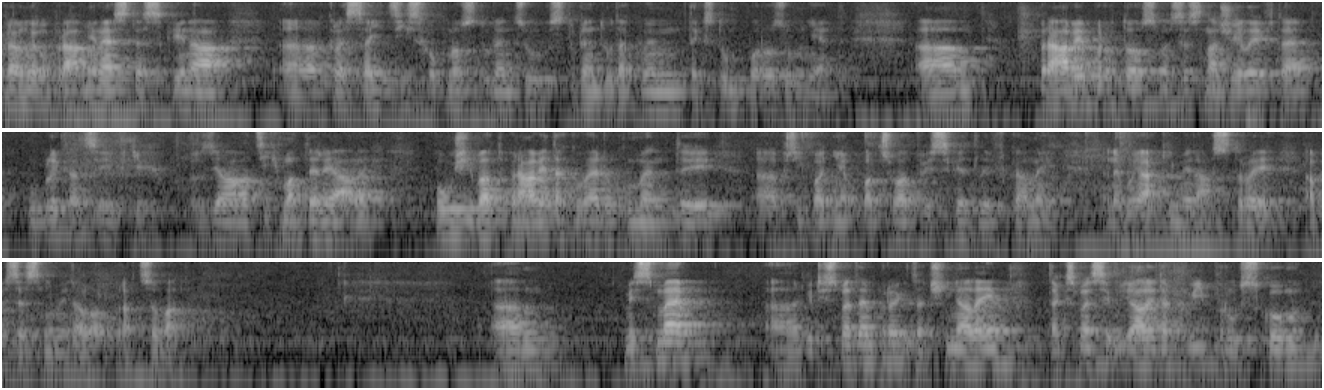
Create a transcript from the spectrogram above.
velmi oprávněné stezky na klesající schopnost studentů, studentů takovým textům porozumět. Právě proto jsme se snažili v té publikaci, v těch vzdělávacích materiálech používat právě takové dokumenty, eh, případně opatřovat vysvětlivkami nebo nějakými nástroji, aby se s nimi dalo pracovat. Ehm, my jsme, eh, když jsme ten projekt začínali, tak jsme si udělali takový průzkum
